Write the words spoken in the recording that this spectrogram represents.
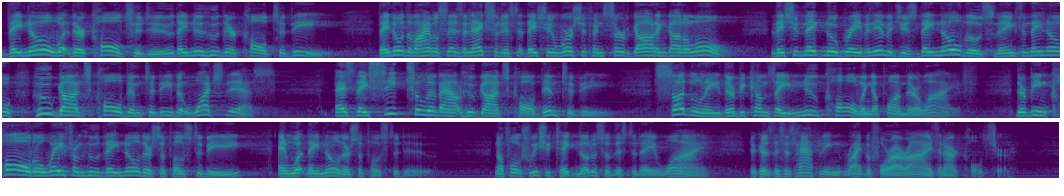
They know what they're called to do. They knew who they're called to be. They know what the Bible says in Exodus that they should worship and serve God and God alone. And they should make no graven images. They know those things and they know who God's called them to be. But watch this. As they seek to live out who God's called them to be, suddenly there becomes a new calling upon their life. They're being called away from who they know they're supposed to be and what they know they're supposed to do. Now, folks, we should take notice of this today. Why? Because this is happening right before our eyes in our culture.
